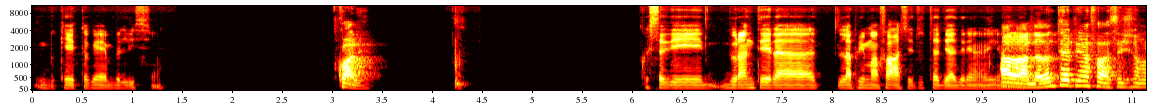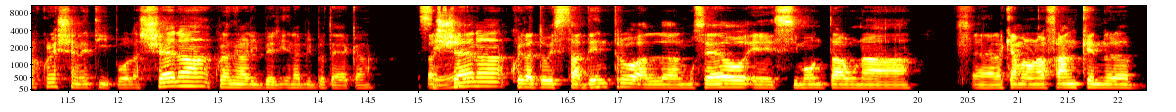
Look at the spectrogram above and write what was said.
che hai detto che è bellissima. Quale? Questa di durante la, la, prima fase, tutta di adrenalina. Allora, durante la prima fase ci sono alcune scene, tipo la scena, quella nella, liber- nella biblioteca. La sì. scena, quella dove sta dentro al, al museo e si monta una. Eh, la chiamano una Franken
